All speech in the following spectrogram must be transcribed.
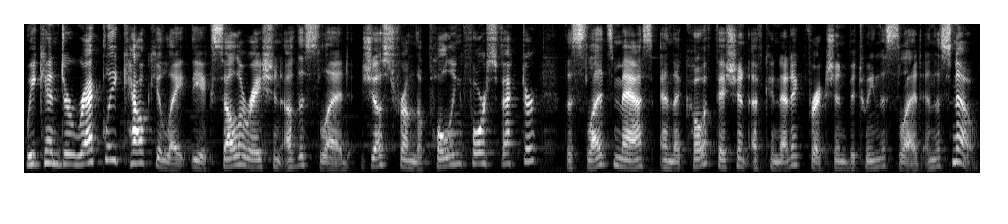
we can directly calculate the acceleration of the sled just from the pulling force vector, the sled's mass, and the coefficient of kinetic friction between the sled and the snow.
